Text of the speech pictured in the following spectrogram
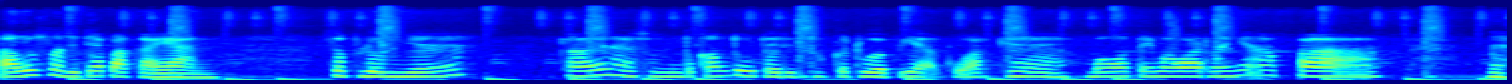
Lalu selanjutnya pakaian. Sebelumnya kalian harus menentukan tuh dari tuh kedua pihak keluarga mau tema warnanya apa. Nah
